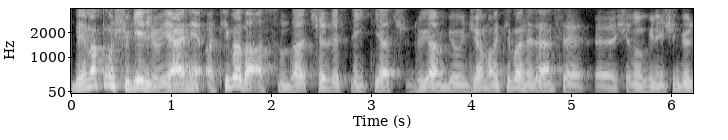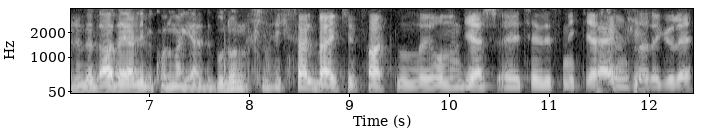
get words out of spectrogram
Benim aklıma şu geliyor. Yani Atiba da aslında çevresine ihtiyaç duyan bir oyuncu ama Atiba nedense e, Şenol Güneş'in gözünde daha değerli bir konuma geldi. Bunun fiziksel belki farklılığı onun diğer e, çevresine ihtiyaç duyan oyunculara göre.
